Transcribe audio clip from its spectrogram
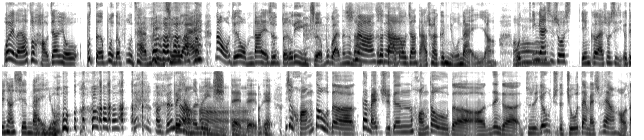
为了要做好酱油不得不的副产品出来。那我觉得我们当然也是得利者，不管那个拿那个打豆浆打出来跟牛奶一样，我应该是说严格来说是有点像鲜奶油，哦，真的非常的 rich，对对对，而且黄豆的蛋白质跟黄豆的呃那个就是优质的植物蛋白是非常好的，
